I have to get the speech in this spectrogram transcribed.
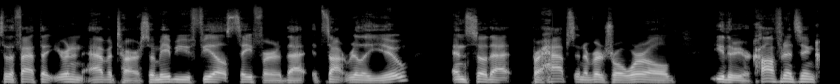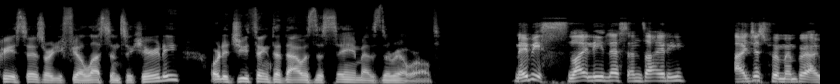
to the fact that you're in an avatar. So maybe you feel safer that it's not really you. And so that perhaps in a virtual world, either your confidence increases or you feel less insecurity. Or did you think that that was the same as the real world? Maybe slightly less anxiety. I just remember I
